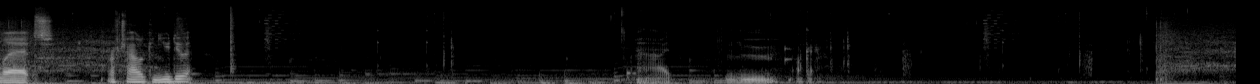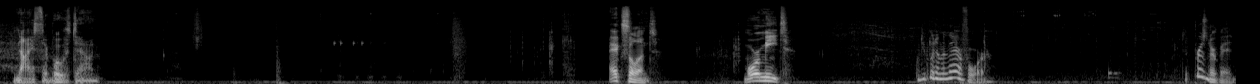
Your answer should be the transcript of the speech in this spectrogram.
Let Roughchild, can you do it? Uh, mm, okay. Nice, they're both down. Excellent. More meat. What do you put him in there for? It's a prisoner bed.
